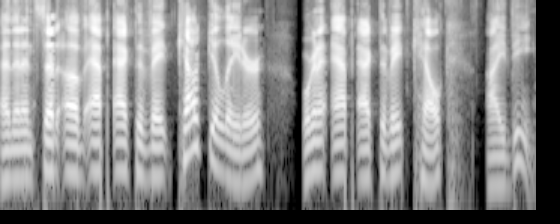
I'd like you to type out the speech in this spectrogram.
And then instead of app activate calculator, we're going to app activate calc ID.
